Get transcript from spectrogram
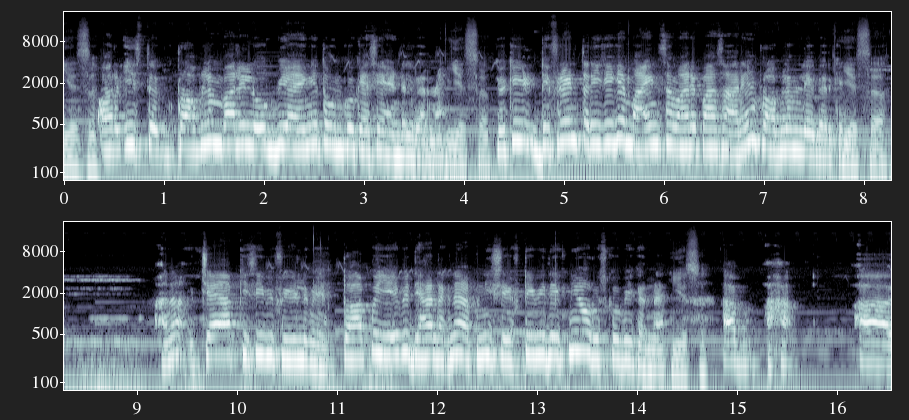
यस yes, सर और इस प्रॉब्लम वाले लोग भी आएँगे तो उनको कैसे हैंडल करना है। यस yes, सर क्योंकि डिफरेंट तरीके के माइंड्स हमारे पास आ रहे हैं प्रॉब्लम लेकर के। यस सर है ना? चाहे आप किसी भी फ़ील्ड में हैं तो आपको ये भी ध्यान रखना है अपनी सेफ्टी भी देखनी है और उसको भी करना है। यस सर अब हाँ, आ,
